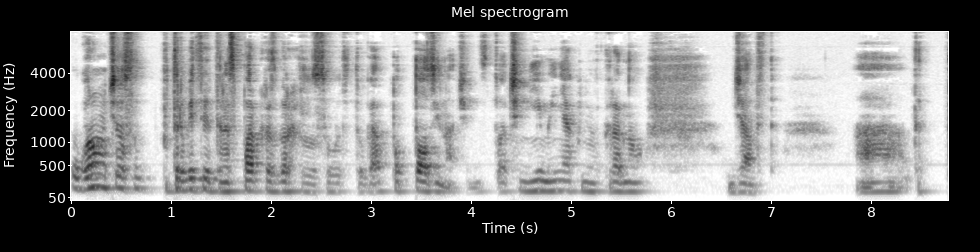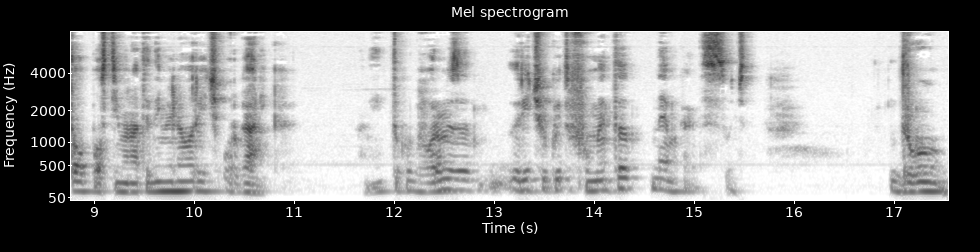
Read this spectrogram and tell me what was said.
Огромна част от потребителите на Spark разбраха за услугата тогава по този начин. За това, че не има и някой ни откраднал джантата. А, то пост има над 1 милион рич органик. Ами, тук говорим за ричо, които в момента няма как да се случат. Друго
